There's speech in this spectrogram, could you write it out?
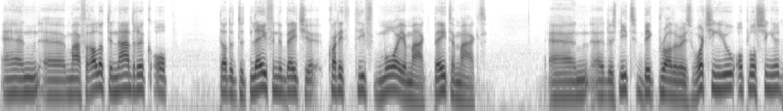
En, uh, maar vooral ook de nadruk op dat het het leven een beetje kwalitatief mooier maakt, beter maakt. En uh, dus niet Big Brother is watching you oplossingen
